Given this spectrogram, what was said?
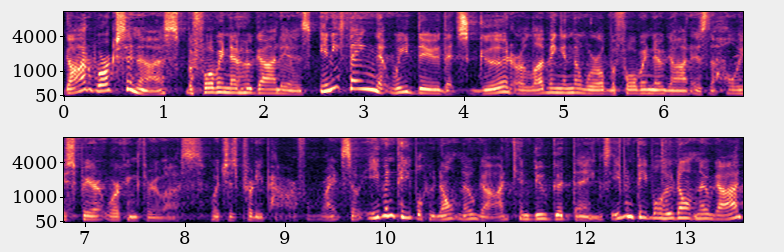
God works in us before we know who God is. Anything that we do that's good or loving in the world before we know God is the Holy Spirit working through us, which is pretty powerful, right? So even people who don't know God can do good things. Even people who don't know God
